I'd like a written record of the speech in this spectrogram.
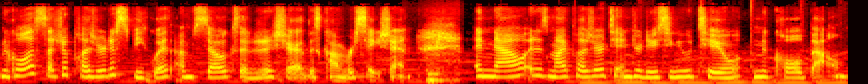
Nicole is such a pleasure to speak with. I'm so excited to share this conversation. And now it is my pleasure to introduce you to Nicole Bell.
